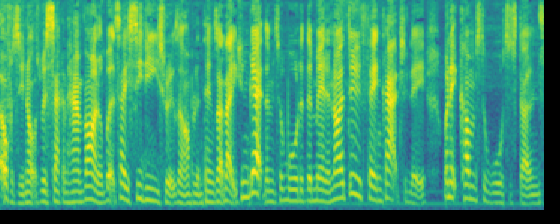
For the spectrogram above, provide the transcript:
Obviously, not with second-hand vinyl, but say CDs, for example, and things like that. You can get them to order them in. And I do think, actually, when it comes to Waterstones,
